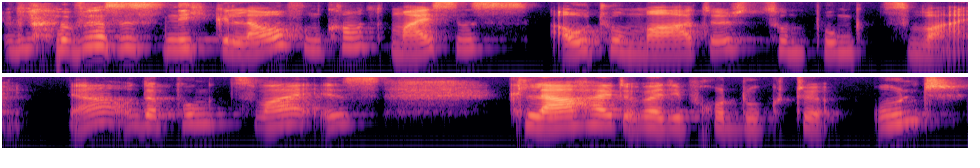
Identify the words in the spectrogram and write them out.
was ist nicht gelaufen, kommt meistens automatisch zum Punkt 2. Ja, und der Punkt 2 ist Klarheit über die Produkte und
